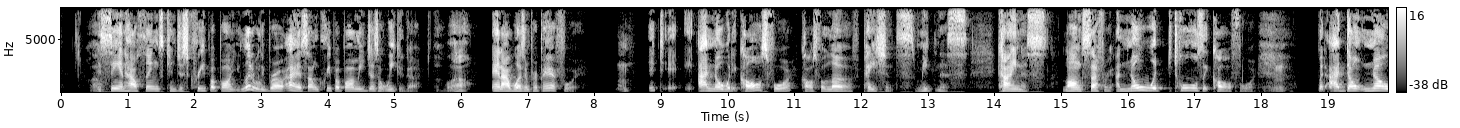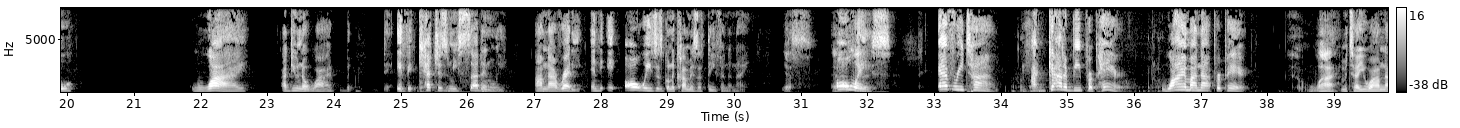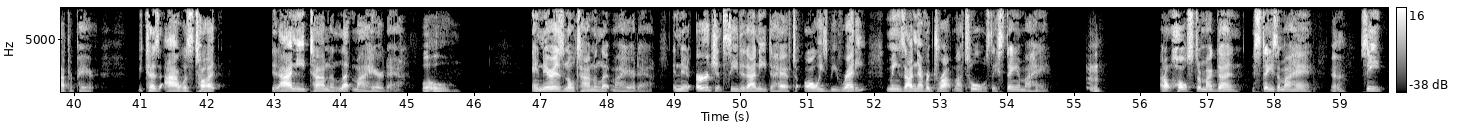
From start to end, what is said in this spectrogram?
and seeing how things can just creep up on you. Literally, bro, I had something creep up on me just a week ago, oh, wow, and I wasn't prepared for it. Hmm. It, it, I know what it calls for. It calls for love, patience, meekness, kindness, long suffering. I know what tools it call for, mm-hmm. but I don't know why. I do know why, but if it catches me suddenly, I'm not ready, and it always is going to come as a thief in the night. yes, Always. Every time. I gotta be prepared. Why am I not prepared? Why? I'm gonna tell you why I'm not prepared. Because I was taught that I need time to let my hair down. Whoa, And there is no time to let my hair down. And the urgency that I need to have to always be ready means I never drop my tools. They stay in my hand. Hmm. I don't holster my gun. It stays in my hand. yeah, See,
